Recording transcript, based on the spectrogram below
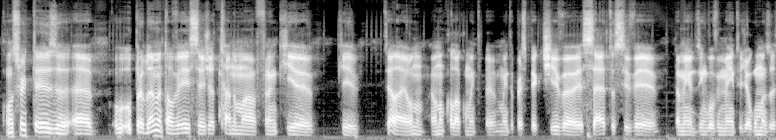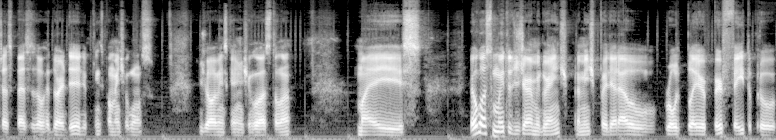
Com certeza. É, o, o, problema talvez seja estar tá numa franquia que, sei lá, eu não, eu não coloco muito, muita perspectiva, exceto se ver também o desenvolvimento de algumas outras peças ao redor dele, principalmente alguns jovens que a gente gosta lá. Mas eu gosto muito de Jeremy Grant. Para mim, tipo, ele era o role player perfeito pro,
